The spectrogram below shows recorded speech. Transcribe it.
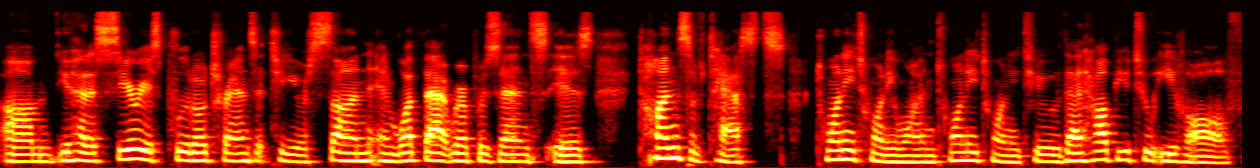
Um, you had a serious Pluto transit to your sun, and what that represents is tons of tests 2021, 2022 that help you to evolve.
